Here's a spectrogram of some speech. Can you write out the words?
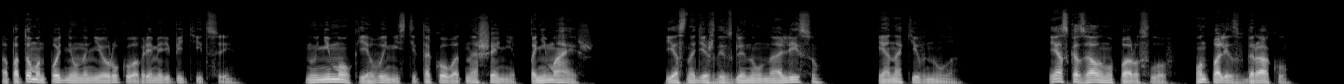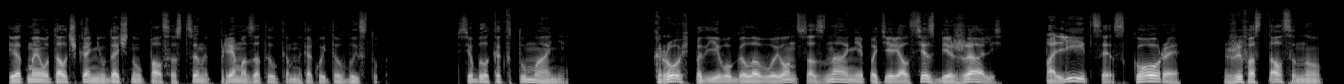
а потом он поднял на нее руку во время репетиции. Ну не мог я вынести такого отношения, понимаешь? Я с надеждой взглянул на Алису, и она кивнула. Я сказал ему пару слов. Он полез в драку, и от моего толчка неудачно упал со сцены прямо затылком на какой-то выступ. Все было как в тумане. Кровь под его головой, он сознание потерял, все сбежались. Полиция, скорая. Жив остался, но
